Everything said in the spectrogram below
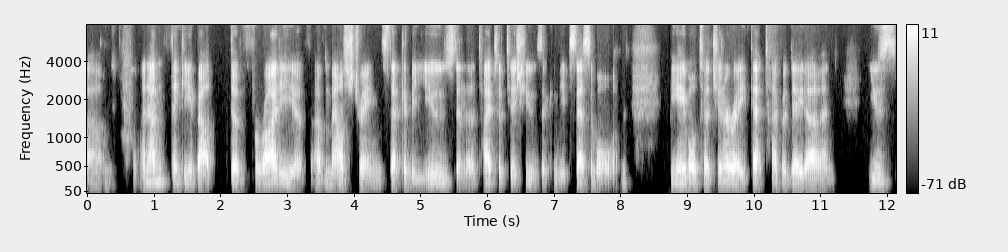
Um, and I'm thinking about the variety of, of mouse strains that can be used and the types of tissues that can be accessible and being able to generate that type of data and use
